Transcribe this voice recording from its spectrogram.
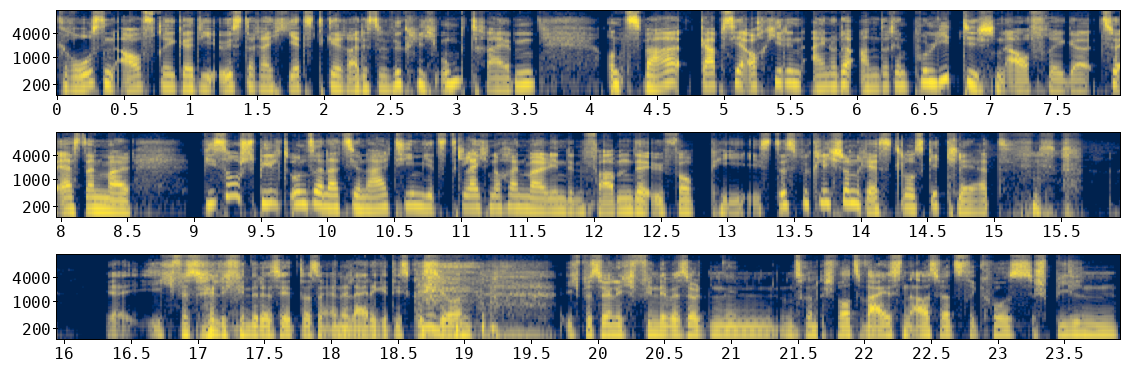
großen Aufreger, die Österreich jetzt gerade so wirklich umtreiben. Und zwar gab es ja auch hier den ein oder anderen politischen Aufreger. Zuerst einmal, wieso spielt unser Nationalteam jetzt gleich noch einmal in den Farben der ÖVP? Ist das wirklich schon restlos geklärt? Ja, ich persönlich finde das etwas eine leidige Diskussion. Ich persönlich finde, wir sollten in unseren schwarz-weißen Auswärtstrikots spielen,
